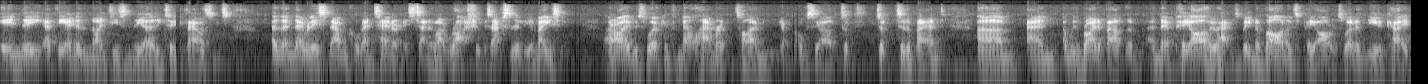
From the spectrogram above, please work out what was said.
in the at the end of the 90s and the early 2000s, and then they released an album called Antenna, and it sounded like Rush. It was absolutely amazing. And I was working for Metal Hammer at the time. You know, obviously, I took took to the band, um, and and we write about them. And their PR, who happened to be Nirvana's PR as well in the UK,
